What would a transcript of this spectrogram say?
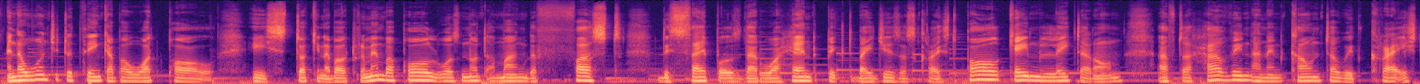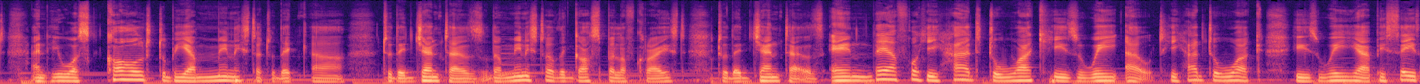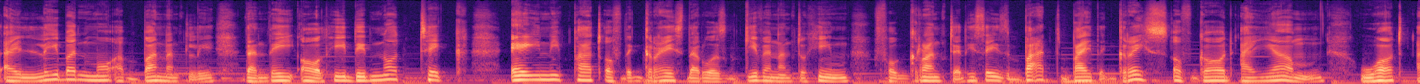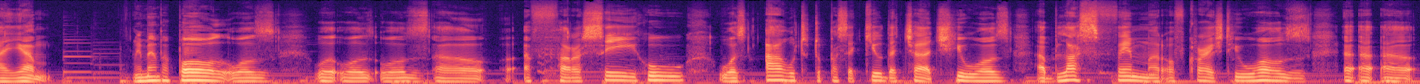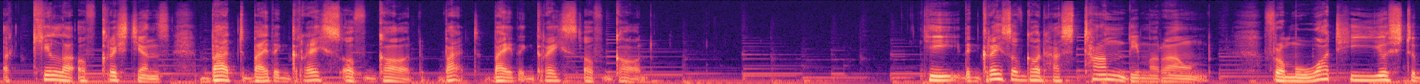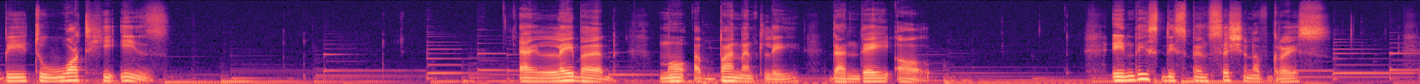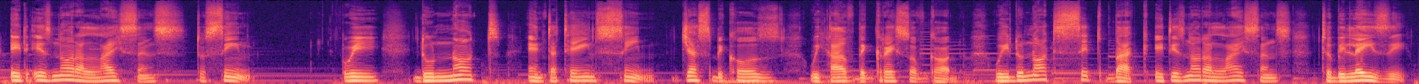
And I want you to think about what Paul is talking about. Remember, Paul was not among the first disciples that were handpicked by Jesus Christ. Paul came later on after having an encounter with Christ, and he was called to be a minister to the uh, to the Gentiles, the minister of the gospel of Christ to the Gentiles, and therefore he had to work his way out. He had to work his way up. He says, "I labored more abundantly." Abundantly than they all. He did not take any part of the grace that was given unto him for granted. He says, But by the grace of God, I am what I am. Remember, Paul was was was uh, a Pharisee who was out to persecute the church. He was a blasphemer of Christ. He was a, a, a killer of Christians. But by the grace of God, but by the grace of God, he the grace of God has turned him around from what he used to be to what he is. I labored more abundantly than they all. In this dispensation of grace, it is not a license to sin. We do not entertain sin just because we have the grace of God. We do not sit back. It is not a license to be lazy.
